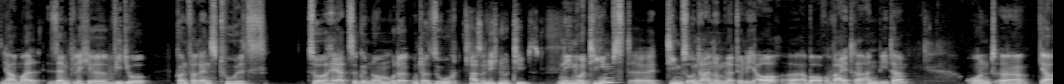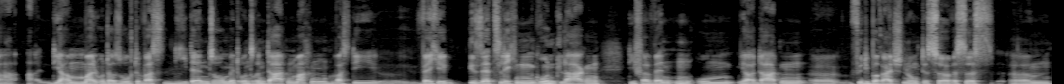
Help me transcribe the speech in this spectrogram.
ja mal sämtliche Videokonferenztools zur Herze genommen oder untersucht. Also nicht nur Teams. Nicht nur Teams, äh, Teams unter anderem natürlich auch, äh, aber auch weitere Anbieter. Und äh, ja, die haben mal untersucht, was die denn so mit unseren Daten machen, was die, welche gesetzlichen Grundlagen die verwenden, um ja Daten äh, für die Bereitstellung des Services ähm,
